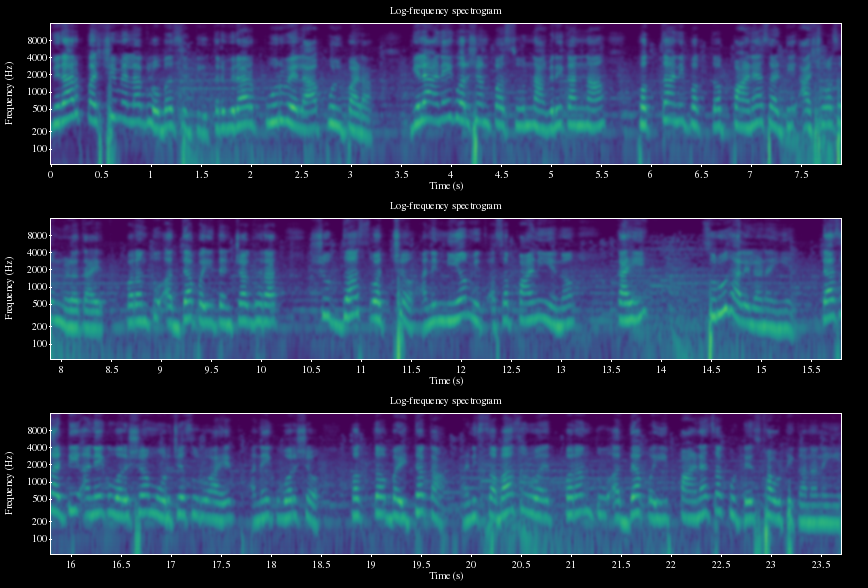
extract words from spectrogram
विरार पश्चिमेला ग्लोबल सिटी तर विरार पूर्वेला फुलपाडा गेल्या अनेक वर्षांपासून नागरिकांना फक्त आणि फक्त पाण्यासाठी आश्वासन मिळत आहे. परंतु अद्यापही त्यांच्या घरात शुद्ध स्वच्छ आणि नियमित असं पाणी येणं काही सुरू झालेलं नाही आहे त्यासाठी अनेक वर्ष मोर्चे सुरू आहेत. अनेक वर्ष फक्त बैठका आणि सभा सुरू आहेत परंतु अद्यापही पाण्याचा कुठेच ठाव ठिकाणा आहे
